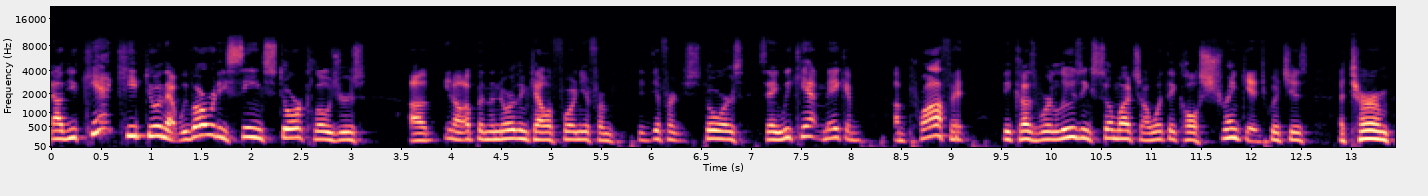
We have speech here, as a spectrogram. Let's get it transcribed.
Now you can't keep doing that. We've already seen store closures, uh, you know, up in the Northern California from different stores saying we can't make a, a profit because we're losing so much on what they call shrinkage, which is a term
